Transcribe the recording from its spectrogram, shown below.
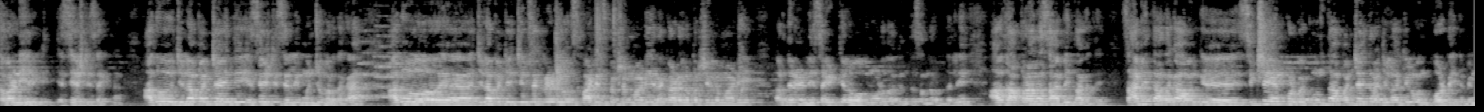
ಸವರ್ಣೀಯರಿಗೆ ಎಸ್ ಸಿ ಎಸ್ ಟಿ ಸೈಟ್ನ ಅದು ಜಿಲ್ಲಾ ಪಂಚಾಯತಿ ಎಸ್ ಎಸ್ ಟಿ ಸೆಲ್ಲಿಗೆ ಮಂಜು ಬರೆದಾಗ. ಅದು ಜಿಲ್ಲಾ ಪಂಚಾಯತ್ ಚೀಫ್ ಸೆಕ್ರೆಟರಿ ಅವರು ಸ್ಪಾಟ್ ಇನ್ಸ್ಪೆಕ್ಷನ್ ಮಾಡಿ, ರೆಕಾರ್ಡ್ ಎಲ್ಲ ಪರಿಶೀಲನೆ ಮಾಡಿ, ಅರ್ಧನಹಳ್ಳಿ ಸೈಟ್ಗೆಲ್ಲ ಹೋಗಿ ನೋಡೋದಂಥ ಸಂದರ್ಭದಲ್ಲಿ ಅದು ಅಪರಾಧ ಸಾಬೀತಾಗುತ್ತೆ. ಸಾಬೀತಾದಾಗ ಅವನಿಗೆ ಶಿಕ್ಷೆ ಏನು ಕೊಡಬೇಕು ಅಂತ ಪಂಚಾಯತ್ ರಾಜ್ ಇಲಾಖೆಯಲ್ಲಿ ಒಂದು ಕೋರ್ಟ್ ಐತೆ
